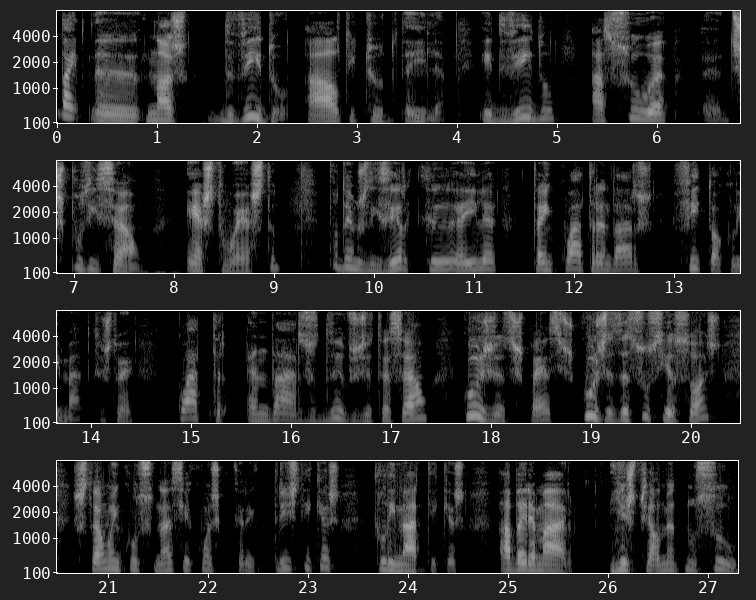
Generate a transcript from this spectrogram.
Bem, uh, nós devido à altitude da ilha e devido à sua eh, disposição este-oeste, podemos dizer que a ilha tem quatro andares fitoclimáticos, isto é, quatro andares de vegetação cujas espécies, cujas associações estão em consonância com as características climáticas à beira-mar e especialmente no sul.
